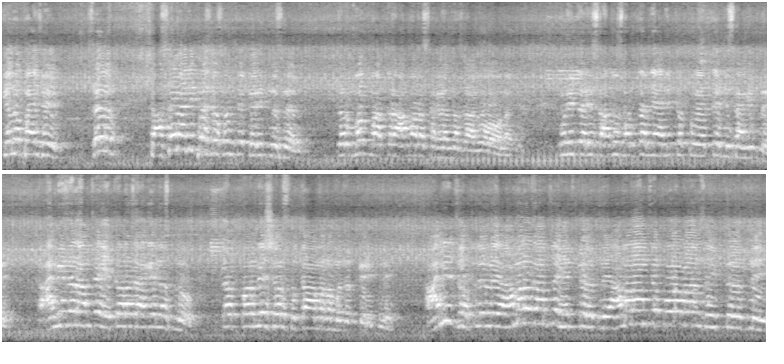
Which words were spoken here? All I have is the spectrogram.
केलं पाहिजे. जर शासन आणि प्रशासन ते करीत नसेल तर मग मात्र आम्हाला सगळ्यांना जागं व्हावं लागेल. कुणीतरी साधू संतांनी आणि तत्ववेत्यांनी सांगितलंय आम्ही जर आमच्या हेतूला जागे नसलो तर परमेश्वर सुद्धा आम्हाला मदत करीत नाही. आम्ही झोपलेलो आहे आम्हालाच आमचं हित कळत नाही आम्हाला आमच्या पोराबाळांचं हित कळत नाही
